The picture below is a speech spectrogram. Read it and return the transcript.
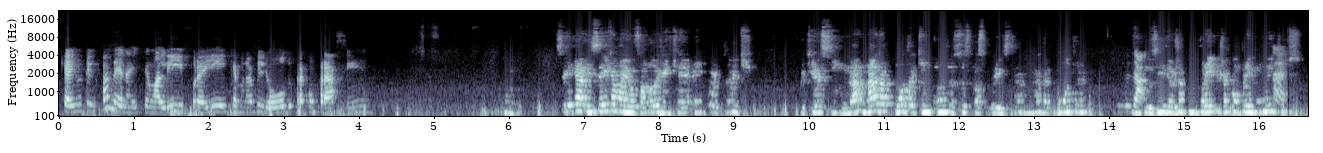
que aí não tem o que fazer, né? E tem um ali por aí, que é maravilhoso para comprar assim. Isso aí que a Maio falou, gente, é, é importante. Porque, assim, na, nada contra quem compra seus cosplays, tá? Nada contra. Exato. Inclusive, eu já comprei, já comprei muitos. É.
